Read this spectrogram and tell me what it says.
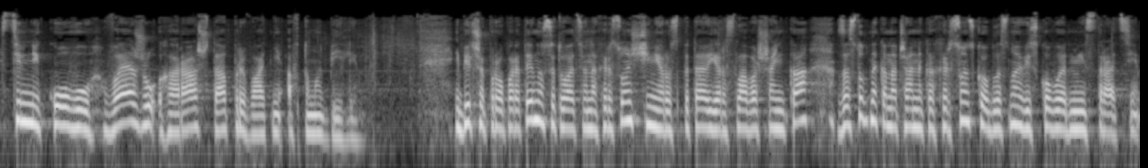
стільникову вежу, гараж та приватні автомобілі. І більше про оперативну ситуацію на Херсонщині розпитаю Ярослава Шанька, заступника начальника Херсонської обласної військової адміністрації.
